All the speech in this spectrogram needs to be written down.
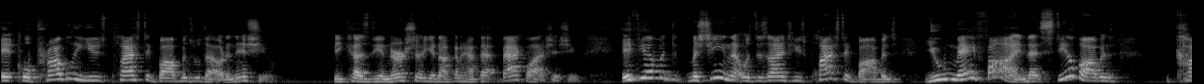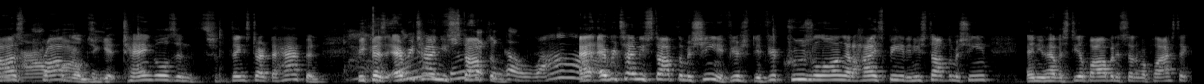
it will probably use plastic bobbins without an issue because the inertia you're not going to have that backlash issue if you have a machine that was designed to use plastic bobbins you may find that steel bobbins cause problems you get tangles and things start to happen because every So time you stop the. Every time you stop the machine, if you're if you're cruising along at a high speed and you stop the machine and you have a steel bobbin instead of a plastic,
